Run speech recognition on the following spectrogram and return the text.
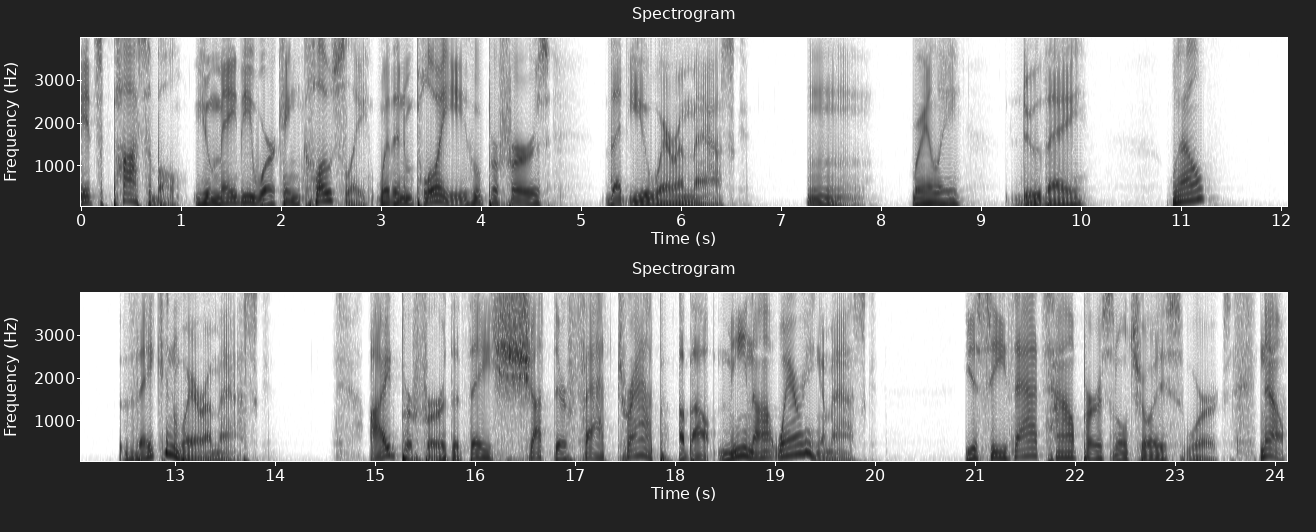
it's possible you may be working closely with an employee who prefers that you wear a mask. Hmm, really? Do they? Well, they can wear a mask. I'd prefer that they shut their fat trap about me not wearing a mask. You see, that's how personal choice works. Now,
